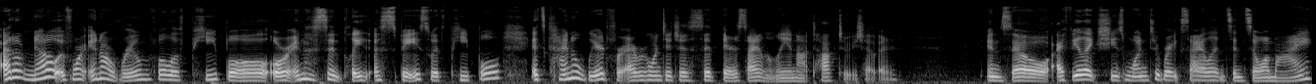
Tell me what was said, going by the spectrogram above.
I don't know if we're in a room full of people or in a place a space with people, it's kind of weird for everyone to just sit there silently and not talk to each other. And so I feel like she's one to break silence, and so am I.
